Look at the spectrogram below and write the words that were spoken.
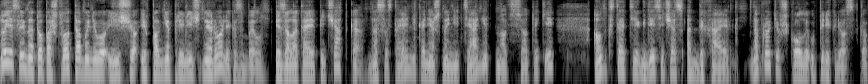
Но если на то пошло, там у него еще и вполне приличный ролик был, и золотая печатка. На состояние, конечно, не тянет, но все-таки... А он, кстати, где сейчас отдыхает? Напротив школы, у перекрестка.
